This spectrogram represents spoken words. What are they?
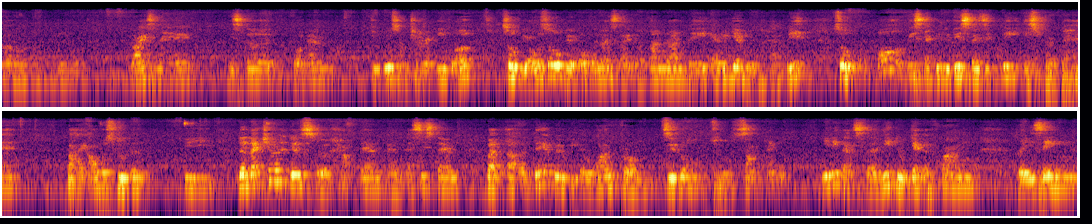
um, rice bag, biscuit for them to do some charity work. So we also will organize like a fun run day. Every year we have it. So all of these activities basically is prepared by our student. We, the lecturer just will help them and assist them, but uh, they will be the one from zero to something, meaning that they need to get a fund raising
